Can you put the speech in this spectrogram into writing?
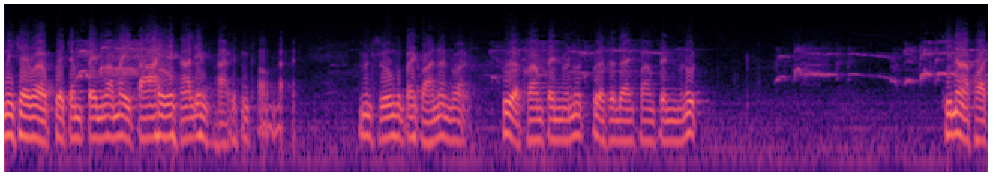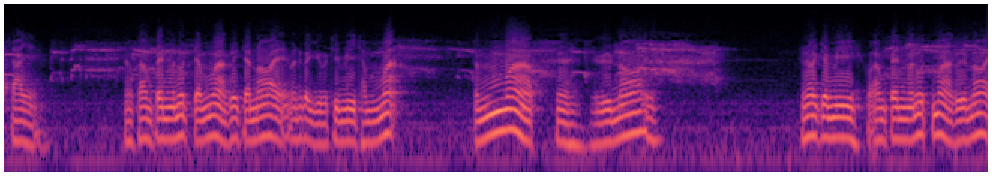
ไม่ใช่ว่าเพื่อจำเป็นว่าไม่ตายหาเลี้ยงปากเลี้ยงท้องได้มันสูงขึ้นไปกว่านั้นว่า เพื่อความเป็นมนุษย์ เพื่อแสดงความเป็นมนุษย์ ที่น่าพอใจความเป็นมนุษย์จะมากหรือจะน้อย มันก็อยู่ที่มีธรรมะมากหรือน้อย เราจะมีความเป็นมนุษย์มากหรือน้อย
